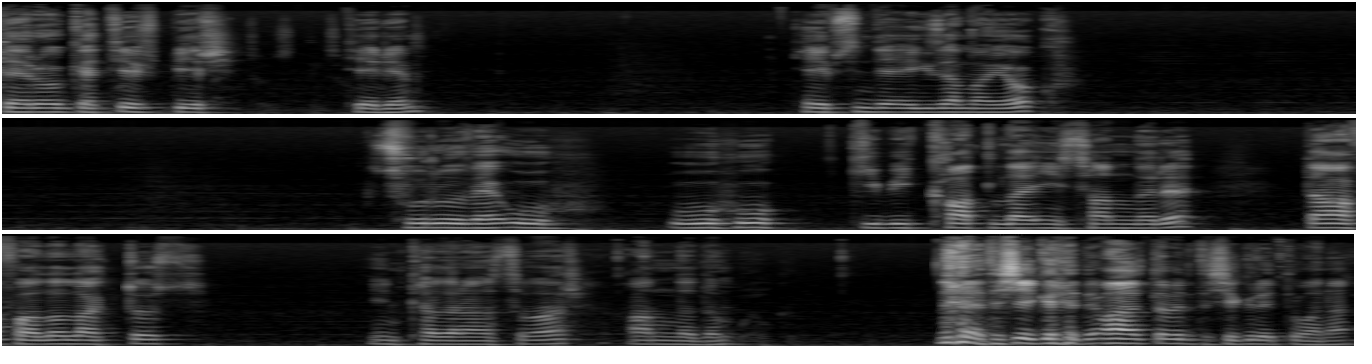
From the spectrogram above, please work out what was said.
derogatif bir terim. Hepsinde egzama yok. Suru ve uh, uhu gibi katla insanları daha fazla laktoz intoleransı var. Anladım. teşekkür ederim. Ahmet tabii teşekkür ettim purity.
